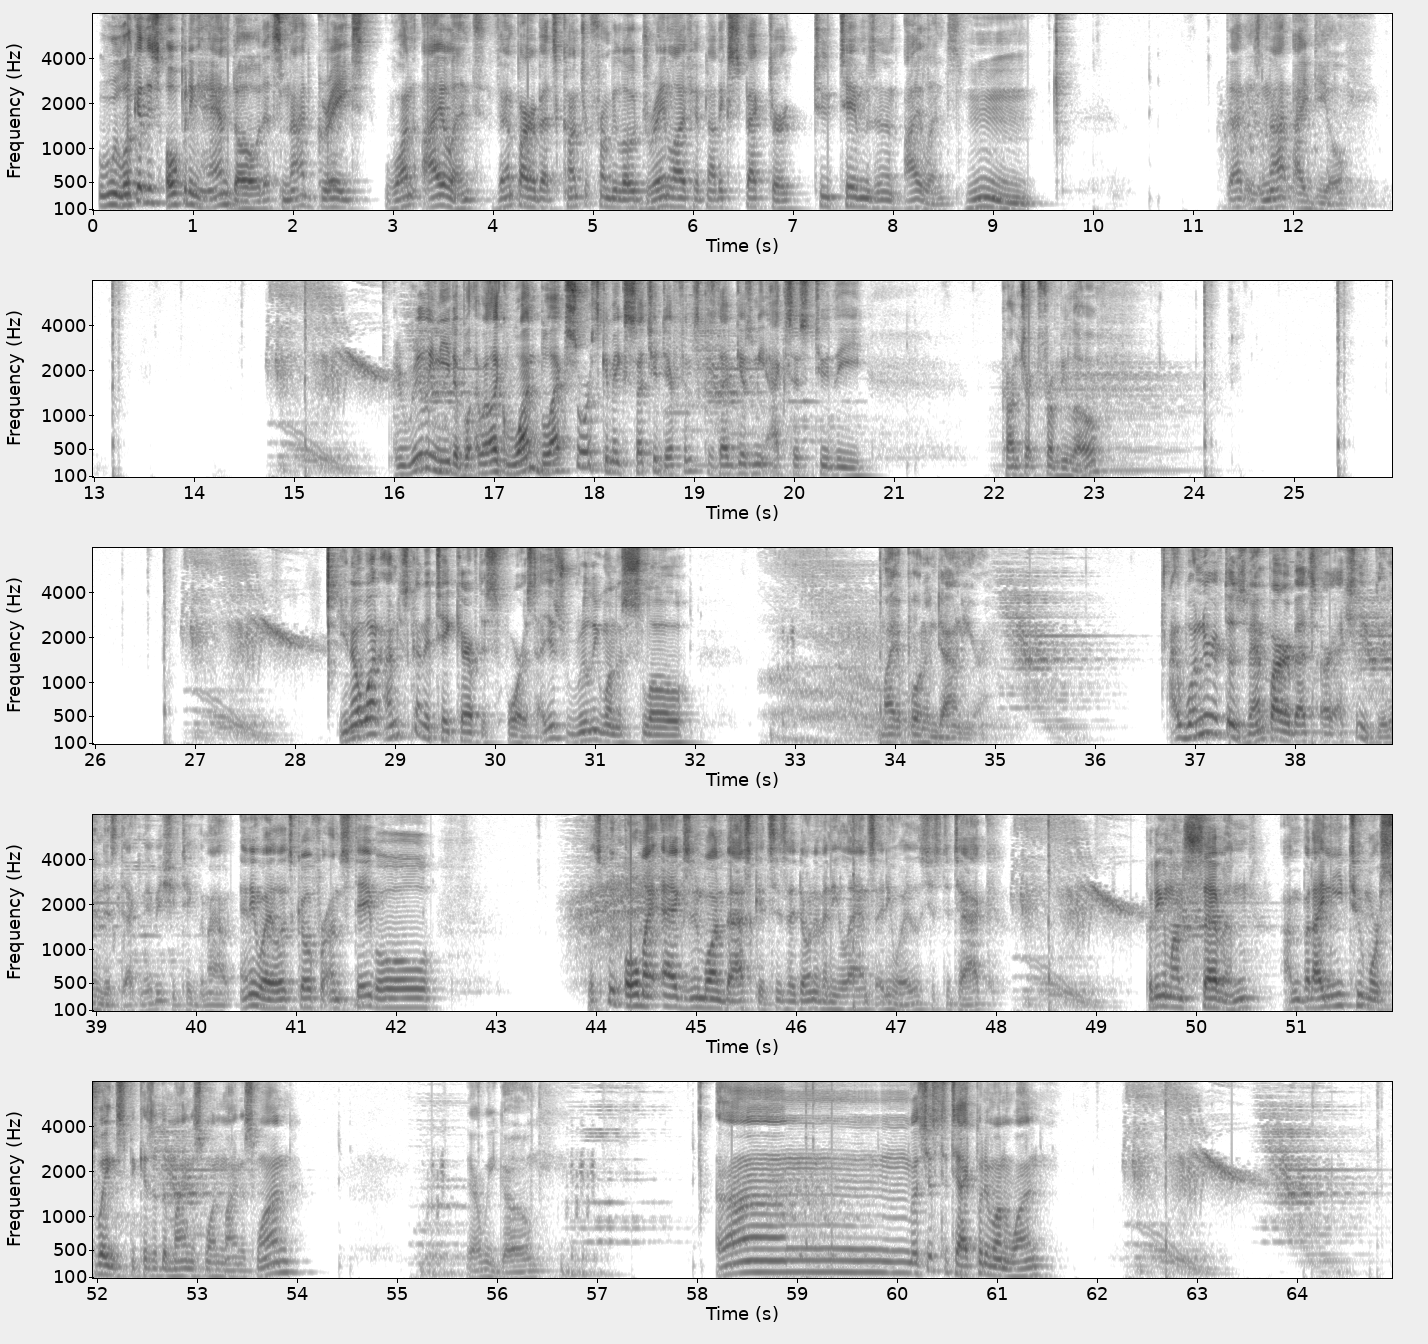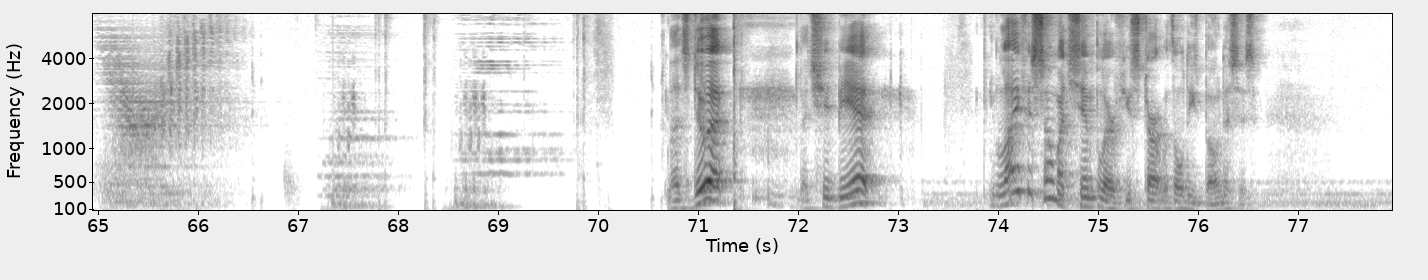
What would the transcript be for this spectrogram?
Ooh, look at this opening hand, though. That's not great. One island, Vampire Bats, Contract from Below, Drain Life, Hypnotic Spectre, two Tims, and an island. Hmm. That is not ideal. I really need a well, like one black source can make such a difference because that gives me access to the contract from below. You know what? I'm just going to take care of this forest. I just really want to slow my opponent down here. I wonder if those vampire bats are actually good in this deck. Maybe I should take them out. Anyway, let's go for unstable. Let's put all my eggs in one basket since I don't have any lands anyway. Let's just attack. Putting him on seven. Um, but I need two more swings because of the minus one, minus one. There we go. Um, let's just attack, put him on one. Let's do it. That should be it. Life is so much simpler if you start with all these bonuses.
